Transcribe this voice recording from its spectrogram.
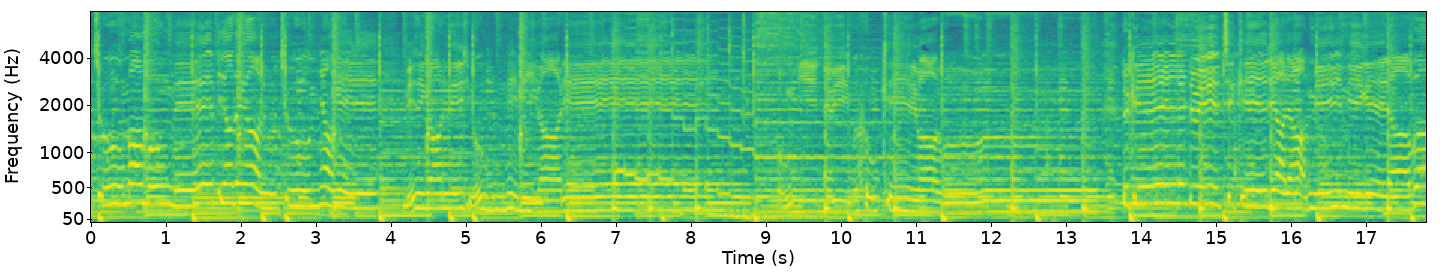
ခေါ်ရတော့ချူမမုံနဲ့ပြန်တဲ့ကလူချူမြောက်ခဲ့တဲ့မိစကားတွေယုံနေမိပါတယ်ဘုံမြင်တွေမဟုတ်ခဲ့ပါဘူးတကယ်လက်တွေချစ်ခဲ့ကြတာမင်းမိခဲ့တာပါ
